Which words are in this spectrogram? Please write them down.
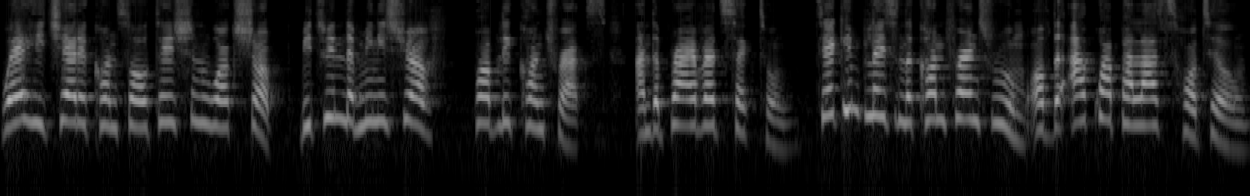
where he chaired a consultation workshop between the Ministry of Public Contracts and the private sector, taking place in the conference room of the Aqua Palace Hotel.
